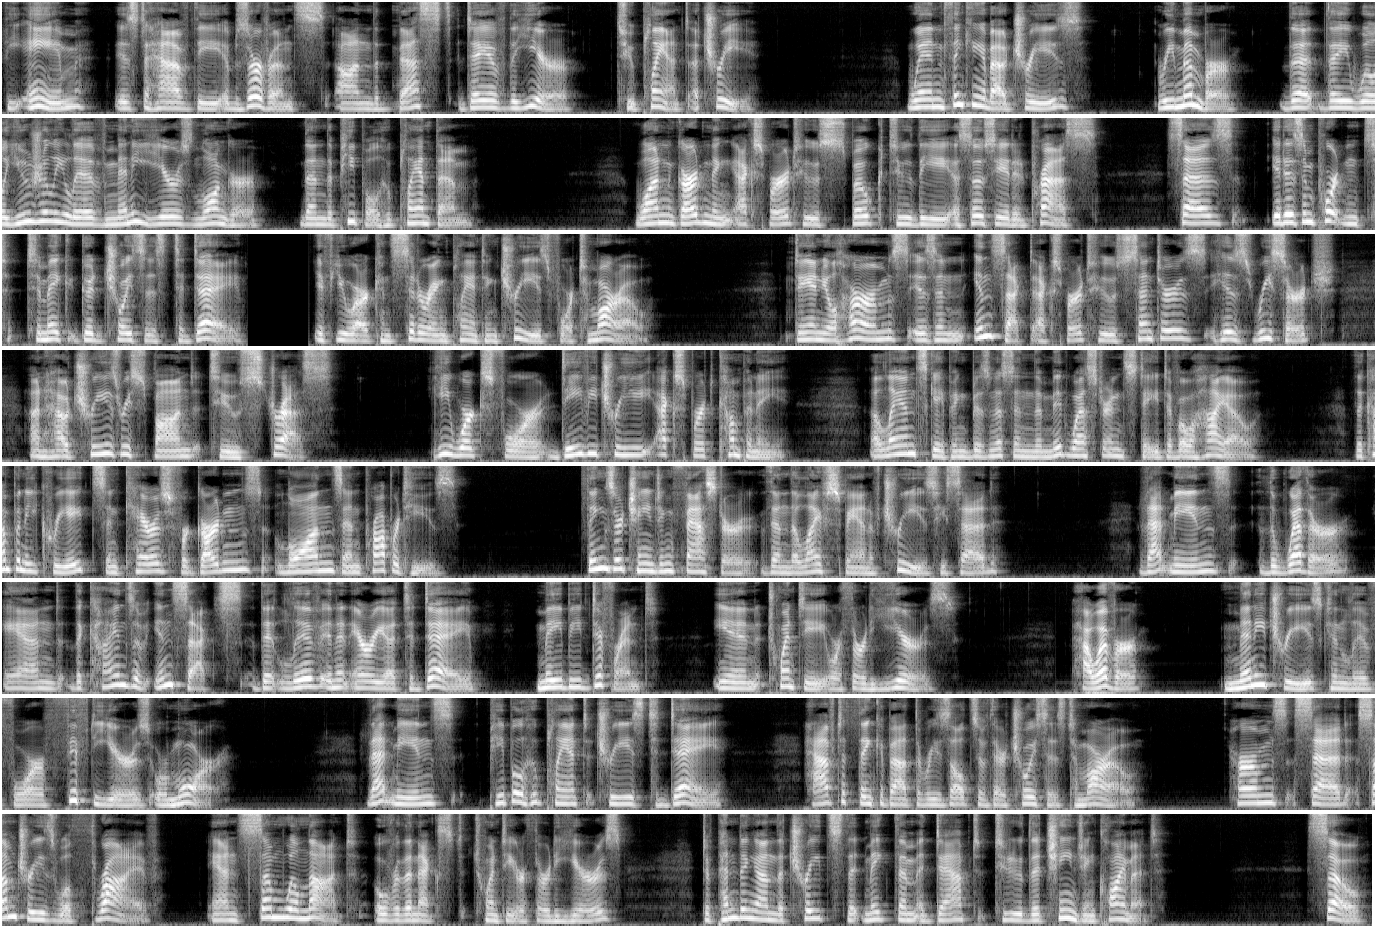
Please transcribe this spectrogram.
The aim is to have the observance on the best day of the year to plant a tree. When thinking about trees, remember that they will usually live many years longer than the people who plant them. One gardening expert who spoke to the Associated Press says it is important to make good choices today if you are considering planting trees for tomorrow. Daniel Herms is an insect expert who centers his research on how trees respond to stress. He works for Davey Tree Expert Company a landscaping business in the Midwestern state of Ohio. The company creates and cares for gardens, lawns, and properties. Things are changing faster than the lifespan of trees, he said. That means the weather and the kinds of insects that live in an area today may be different in 20 or 30 years. However, many trees can live for 50 years or more. That means people who plant trees today have to think about the results of their choices tomorrow. Herms said some trees will thrive and some will not over the next 20 or 30 years, depending on the traits that make them adapt to the changing climate. So,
